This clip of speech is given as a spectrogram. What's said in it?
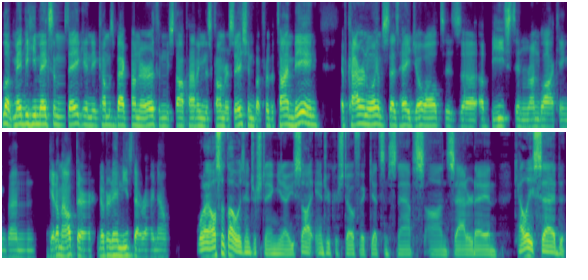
look, maybe he makes a mistake and he comes back on earth and we stop having this conversation. But for the time being, if Kyren Williams says, "Hey, Joe Alt is a, a beast in run blocking," then get him out there. Notre Dame needs that right now. What I also thought was interesting, you know, you saw Andrew Kristofic get some snaps on Saturday, and Kelly said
